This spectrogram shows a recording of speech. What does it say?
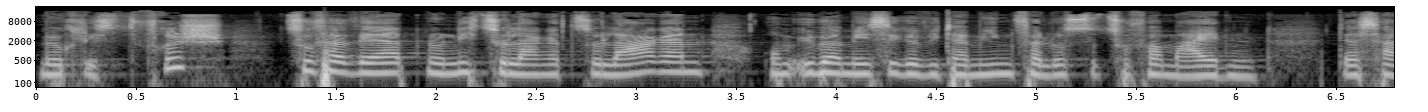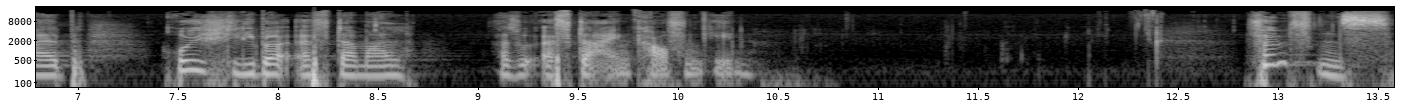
möglichst frisch zu verwerten und nicht zu lange zu lagern, um übermäßige Vitaminverluste zu vermeiden. Deshalb ruhig lieber öfter mal, also öfter einkaufen gehen. Fünftens,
